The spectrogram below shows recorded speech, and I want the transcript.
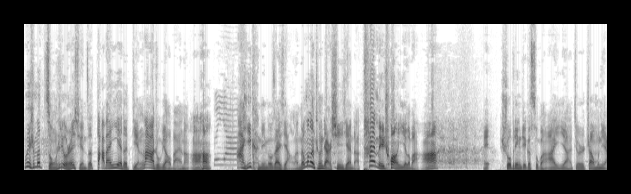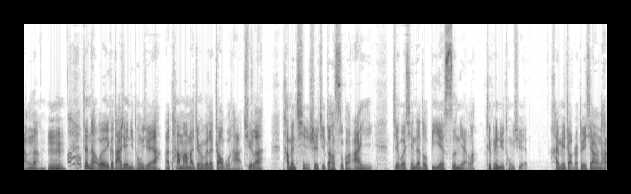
为什么总是有人选择大半夜的点蜡烛表白呢？啊，对呀，阿姨肯定都在想了，能不能整点新鲜的？太没创意了吧？啊，哎，说不定这个宿管阿姨啊，就是丈母娘呢。嗯，真的，我有一个大学女同学啊，啊，她妈妈就是为了照顾她，去了他们寝室去当宿管阿姨，结果现在都毕业四年了，这位女同学还没找着对象呢。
